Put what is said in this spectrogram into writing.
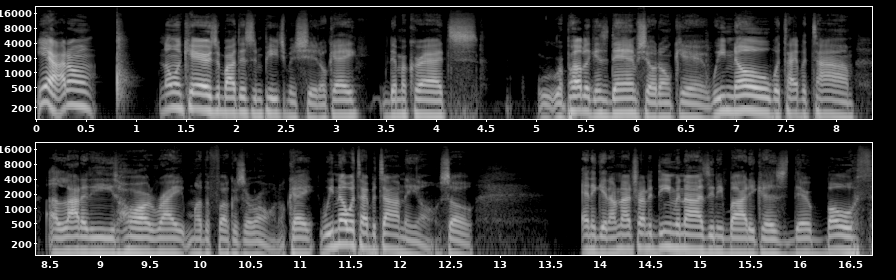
yeah, I don't no one cares about this impeachment shit, okay? Democrats, Republicans damn sure don't care. We know what type of time a lot of these hard right motherfuckers are on, okay? We know what type of time they on. So and again, I'm not trying to demonize anybody cuz they're both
